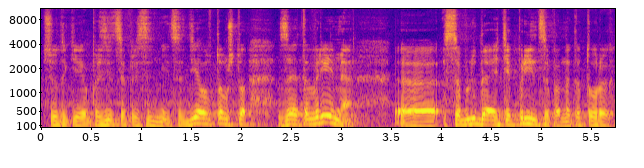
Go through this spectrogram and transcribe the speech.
все-таки оппозиция присоединится. Дело в том, что за это время, э, соблюдая те принципы, на которых э,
